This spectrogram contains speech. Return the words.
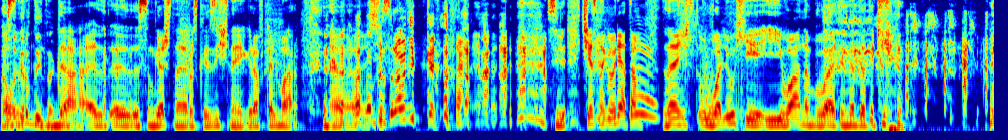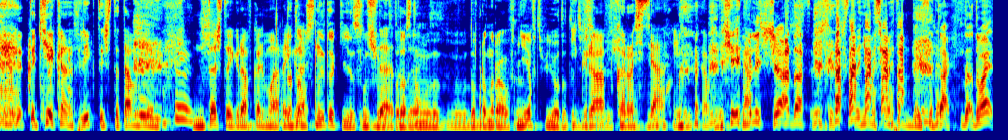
Алаверды такая. Да, э, э, СНГшная русскоязычная игра в кальмара. Э, Ты сравни, как- Честно говоря, там, значит, у Валюхи и Ивана бывают иногда такие такие конфликты, что там, блин, не то, что игра в кальмара, Да игра, там сны такие, слушай, Да, вот да, раз да. там этот э, Добронравов нефть пьет. это игра в карася или игра в леща. в леща, да. Что-нибудь в этом духе. Так, да, давай,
